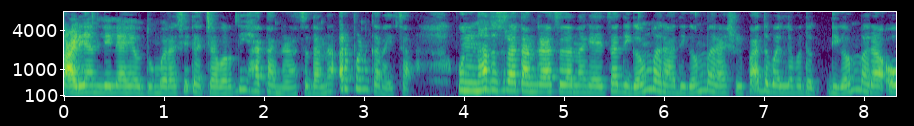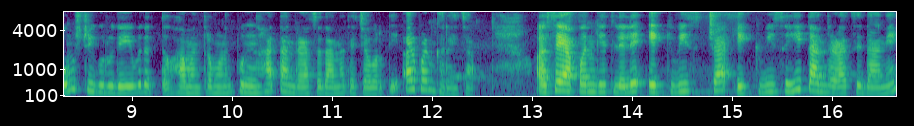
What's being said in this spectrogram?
काळी काडी आणलेली आहे औदुंबराची त्याच्यावरती हा तांदळाचा दाणा अर्पण करायचा. पुन्हा दुसरा तांदळाचा दाणा घ्यायचा. दिगंबरा दिगंबरा श्रीपाद वल्लभ दिगंबरा ओम श्री गुरुदेव दत्त हा मंत्र म्हणून पुन्हा तांदळाचा दाणा त्याच्यावरती अर्पण करायचा. असे आपण घेतलेले एकवीसच्या एकवीसही तांदळाचे दाणे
